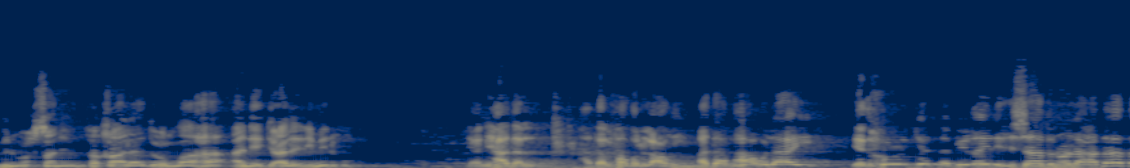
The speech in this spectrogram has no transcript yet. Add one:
بن محصن فقال ادعو الله أن يجعلني منهم. يعني هذا هذا الفضل العظيم. ما دام هؤلاء يدخلون الجنة بغير حساب ولا عذاب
